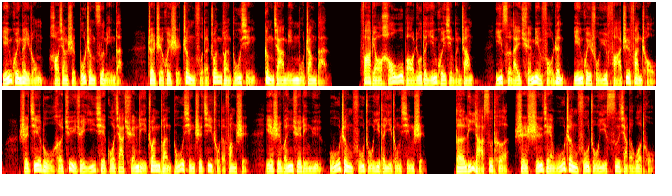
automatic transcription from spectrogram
淫秽内容好像是不正自明的，这只会使政府的专断独行更加明目张胆。发表毫无保留的淫秽性文章。以此来全面否认淫秽属于法治范畴，是揭露和拒绝一切国家权力专断独行之基础的方式，也是文学领域无政府主义的一种形式。的里雅斯特是实践无政府主义思想的沃土。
